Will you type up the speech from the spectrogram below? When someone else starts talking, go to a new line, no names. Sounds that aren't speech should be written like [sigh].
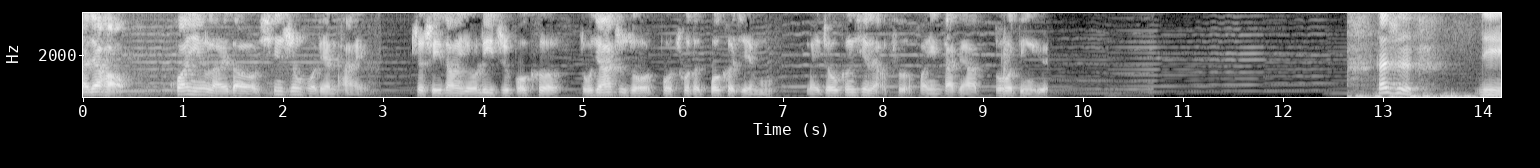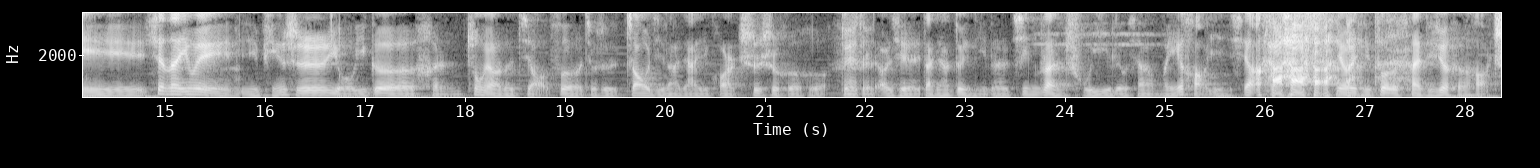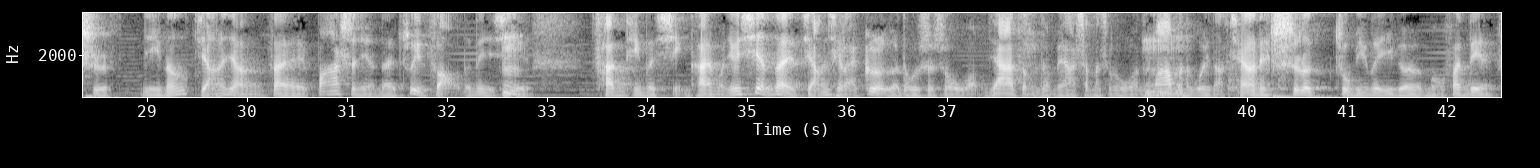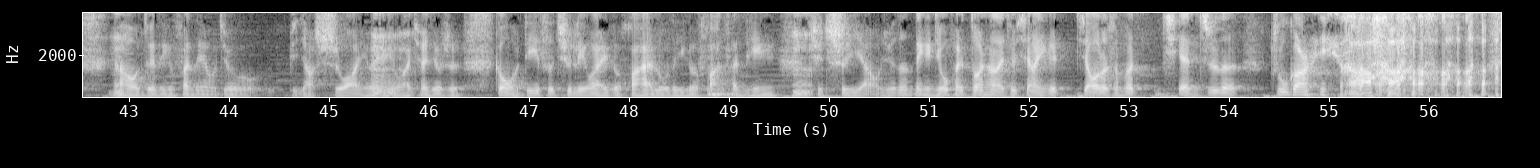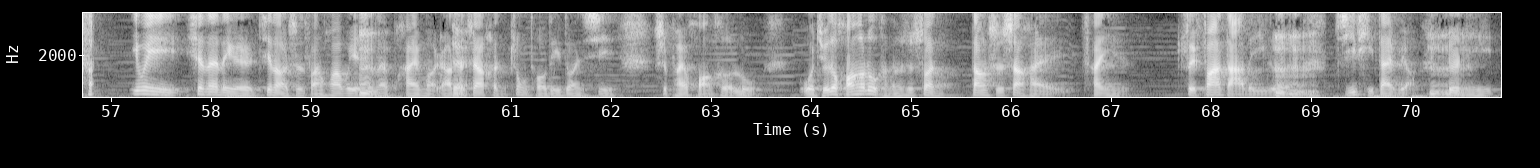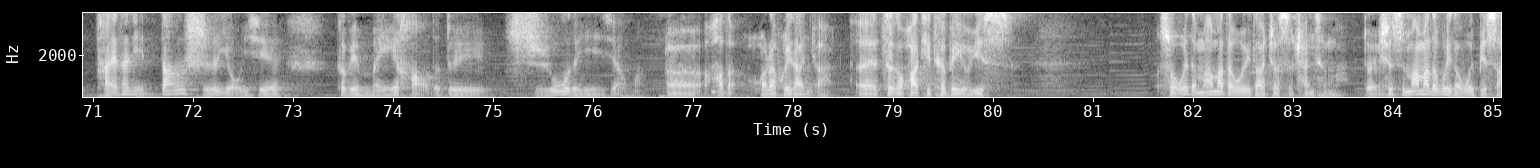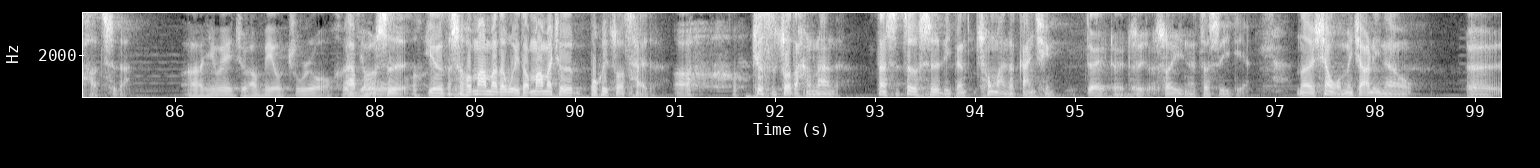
大家好，欢迎来到新生活电台。这是一档由荔枝播客独家制作播出的播客节目，每周更新两次，欢迎大家多订阅。但是你现在，因为你平时有一个很重要的角色，就是召集大家一块儿吃吃喝喝，
对对，
而且大家对你的精湛厨艺留下美好印象，
哈哈哈
因为你做的菜的确很好吃。你能讲一讲在八十年代最早的那些餐厅的形态吗？因为现在讲起来，个个都是说我们家怎么怎么样，什么什么，我的妈妈的味道。前两天吃了著名的一个某饭店，然后我对那个饭店我就比较失望，因为完全就是跟我第一次去另外一个淮海路的一个法餐厅去吃一样。我觉得那个牛排端上来就像一个浇了什么芡汁的猪肝一样。
啊，[laughs]
因为现在那个金老师《繁花》不也正在拍嘛，然后他
对
实际上很重头的一段戏是拍黄河路。我觉得黄河路可能是算当时上海餐饮最发达的一个集体代表。就是你谈一谈你当时有一些特别美好的对食物的印象吗？
呃，好的，我来回答你啊。呃，这个话题特别有意思。所谓的妈妈的味道就是传承嘛。
对
其实妈妈的味道未必是好吃的
啊、因为主要没有猪肉和
啊，
油。
不是有的时候妈妈的味道，妈妈就不会做菜的，
啊，
就是做的很烂的。但是这个是里边充满了感情，
对对对
所以所以呢，这是一点。那像我们家里呢，呃，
